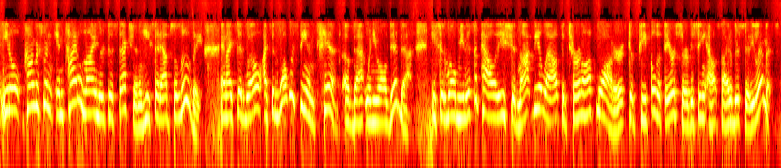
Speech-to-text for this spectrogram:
you know, Congressman, in Title IX, there's this section, and he said, absolutely. And I said, well, I said, what was the intent of that when you all did that? He said, well, municipalities should not be allowed to turn off water to people that they are servicing outside of their city limits.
